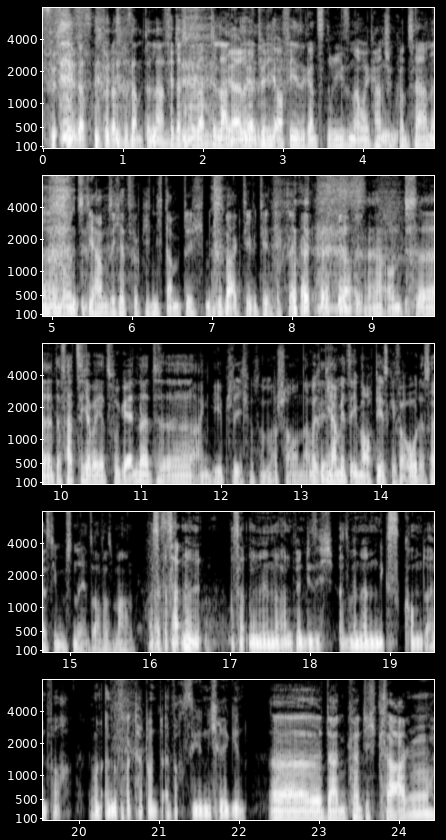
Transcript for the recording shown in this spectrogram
Für, für, das, für das gesamte Land. Für das gesamte Land Ja, und ne. natürlich auch für diese ganzen riesen amerikanischen Konzerne. Und die haben sich jetzt wirklich nicht damit durch mit Hyperaktivität bekleckert. Ja. Ja, und äh, das hat sich aber jetzt wohl geändert, äh, angeblich, muss man mal schauen. Aber Okay. die haben jetzt eben auch DSGVO, das heißt, die müssen da jetzt auch was machen. Was, was, hat man, was hat man in der Hand, wenn die sich, also wenn dann nichts kommt einfach, wenn man angefragt hat und einfach sie nicht reagieren? Äh, dann könnte ich klagen,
